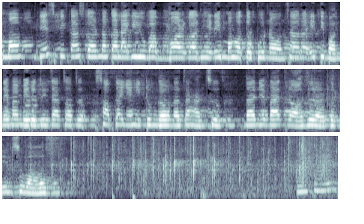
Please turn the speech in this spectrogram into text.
म देश विकास गर्नका लागि युवा वर्ग धेरै महत्त्वपूर्ण हुन्छ र यति भन्दैमा मेरो दुई चार शब्द यहीँ टुङ्गाउन चाहन्छु। धन्यवाद र हजुरहरूको दिन शुभ होस्। Inside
